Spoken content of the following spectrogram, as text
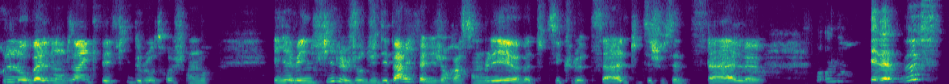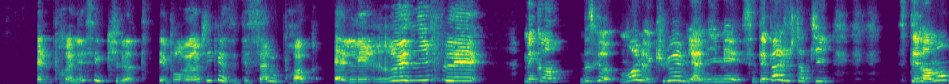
globalement bien avec les filles de l'autre chambre. Et il y avait une fille, le jour du départ, il fallait genre rassembler euh, bah, toutes ses culottes sales, toutes ses chaussettes sales. euh. Oh non. Et la meuf, elle prenait ses culottes, et pour vérifier qu'elles étaient sales ou propres, elle les reniflait. Mais quand Parce que moi, le culot, il me l'a mimé. C'était pas juste un petit. C'était vraiment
